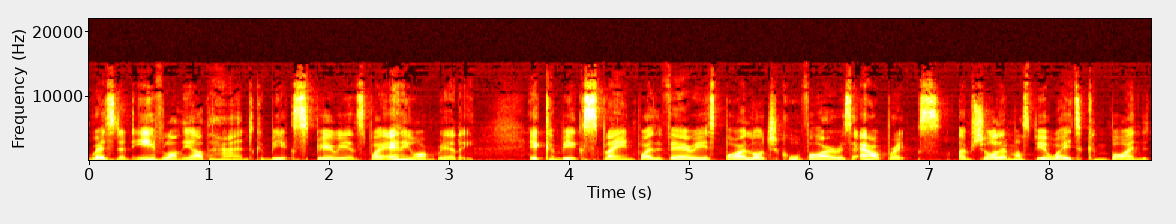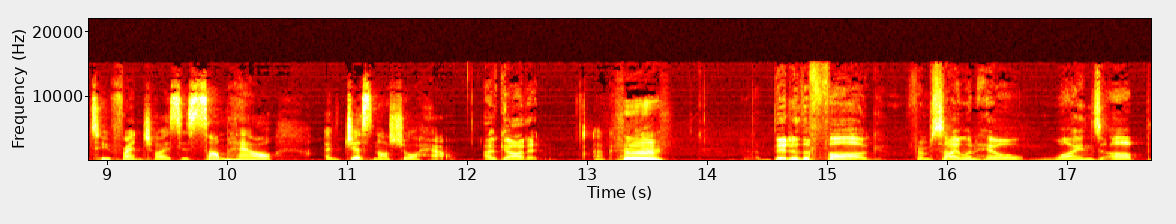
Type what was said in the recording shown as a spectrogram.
Resident Evil, on the other hand, can be experienced by anyone really. It can be explained by the various biological virus outbreaks. I'm sure there must be a way to combine the two franchises somehow. I'm just not sure how. I've got it. Okay. Hmm. A bit of the fog from Silent Hill winds up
